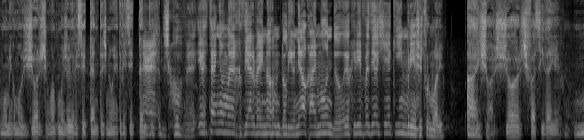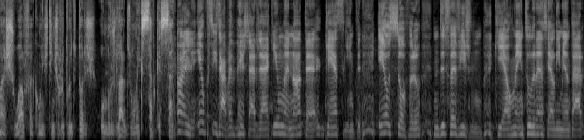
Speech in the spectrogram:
Um homem como o Jorge, um homem como o Jorge deve ser tantas, não é? Deve ser tantas. Ah, desculpe, eu tenho uma reserva em nome de Lionel Raimundo. Eu queria fazer o check-in. Preencha este formulário. Ai, Jorge, Jorge, faço ideia. Um macho alfa com instintos reprodutores, ombros largos, um homem que sabe caçar. Olha, eu precisava de deixar já aqui uma nota que é a seguinte: eu sofro de favismo, que é uma intolerância alimentar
